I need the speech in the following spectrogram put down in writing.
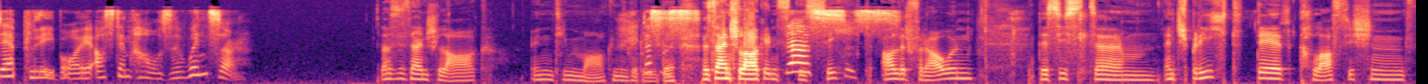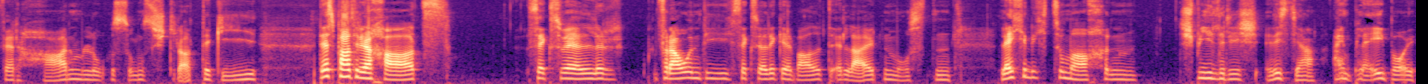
Der Playboy aus dem Hause Windsor. Das ist ein Schlag in die Magengrube. Das ist, das ist ein Schlag ins Gesicht aller Frauen. Das ist, ähm, entspricht der klassischen Verharmlosungsstrategie des Patriarchats, sexueller Frauen, die sexuelle Gewalt erleiden mussten, lächerlich zu machen, spielerisch, er ist ja ein Playboy,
